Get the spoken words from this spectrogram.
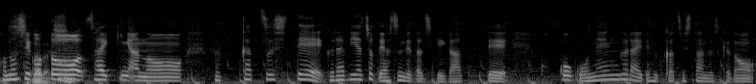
この仕事を最近あの復活してグラビアちょっと休んでた時期があってここ5年ぐらいで復活したんですけど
